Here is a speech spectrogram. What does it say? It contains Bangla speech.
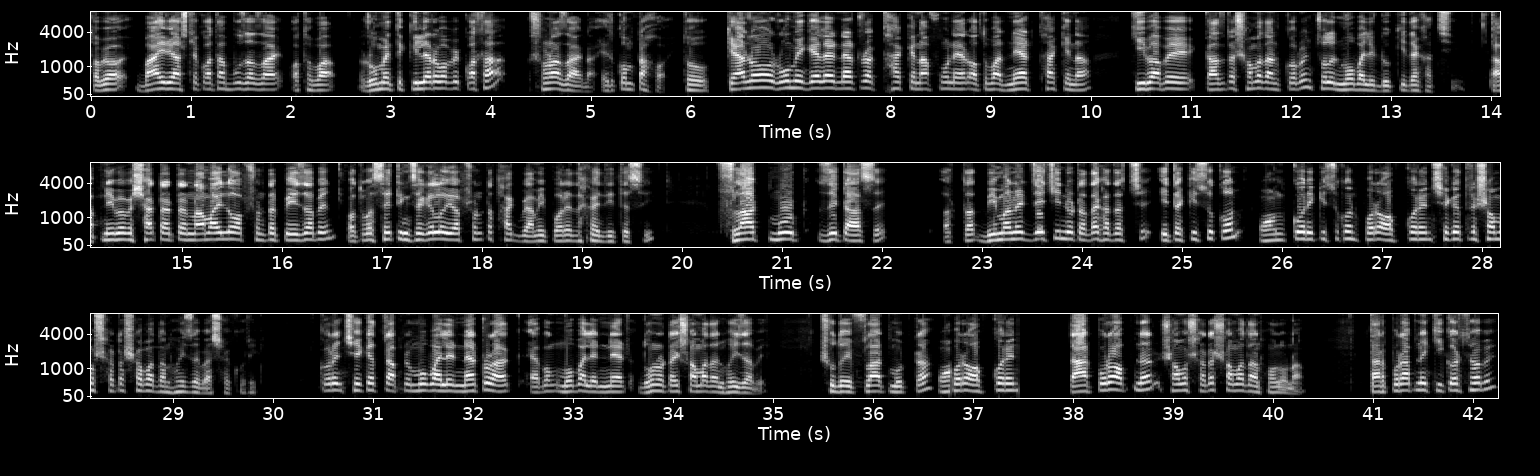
তবে বাইরে আসলে কথা বোঝা যায়, অথবা রোমেতে ক্লিয়ারভাবে কথা শোনা যায় না, এরকমটা হয়। তো কেন রুমে গেলে নেটওয়ার্ক থাকে না, ফোনের অথবা নেট থাকে না? কীভাবে কাজটা সমাধান করবেন? চলুন মোবাইলে ঢুকি দেখাচ্ছি। আপনি এভাবে শাটারটা নামাইলেও অপশনটা পেয়ে যাবেন, অথবা সেটিংসে গেলেও এই অপশনটা থাকবে, আমি পরে দেখাই দিতেছি। ফ্ল্যাট মুড যেটা আছে, অর্থাৎ বিমানের যে চিহ্নটা দেখা যাচ্ছে, এটা কিছুক্ষণ অন করে কিছুক্ষণ পরে অফ করেন, সেক্ষেত্রে সমস্যাটা সমাধান হয়ে যাবে, আশা করি। করেন, সেক্ষেত্রে আপনার মোবাইলের নেটওয়ার্ক এবং মোবাইলের নেট দুটোটাই সমাধান হয়ে যাবে। শুধু এই ফ্ল্যাট মোডটা পরে অফ করেন, তারপরও আপনার সমস্যাটা সমাধান হলো না। তারপর আপনি কি করতে হবে?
